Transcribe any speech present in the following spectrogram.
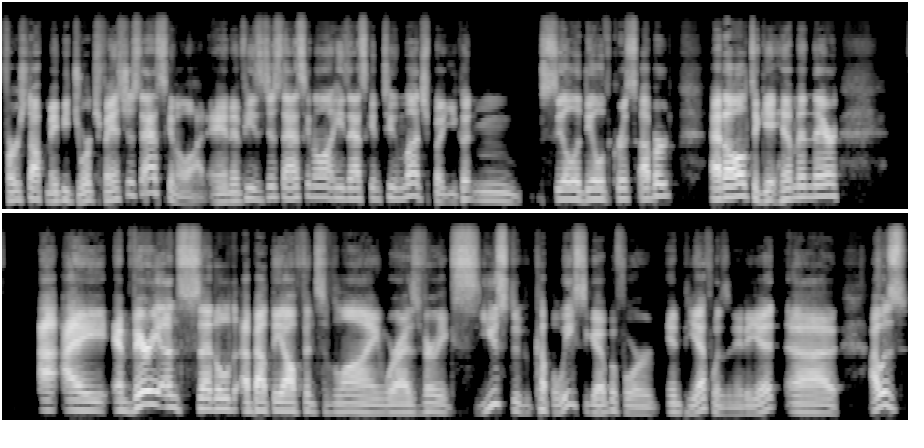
first off, maybe George Fant's just asking a lot. And if he's just asking a lot, he's asking too much, but you couldn't seal a deal with Chris Hubbard at all to get him in there. I, am very unsettled about the offensive line, where I was very ex- used to a couple weeks ago before NPF was an idiot. Uh, I was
